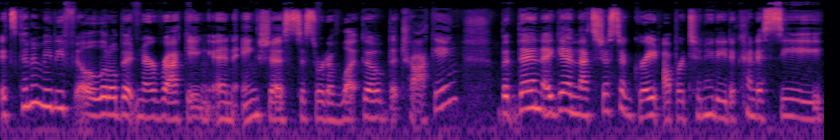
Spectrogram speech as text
it's going to maybe feel a little bit nerve wracking and anxious to sort of let go of the tracking. But then again, that's just a great opportunity to kind of see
